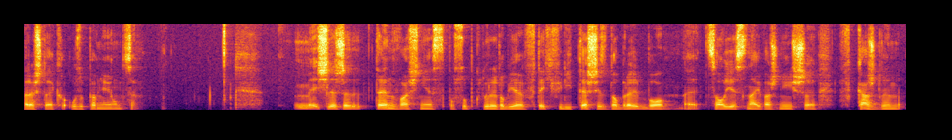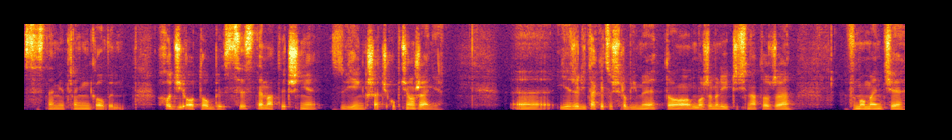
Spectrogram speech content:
resztę jako uzupełniające. Myślę, że ten właśnie sposób, który robię w tej chwili też jest dobry, bo e, co jest najważniejsze w każdym systemie treningowym? Chodzi o to, by systematycznie zwiększać obciążenie. Jeżeli takie coś robimy, to możemy liczyć na to, że w momencie,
